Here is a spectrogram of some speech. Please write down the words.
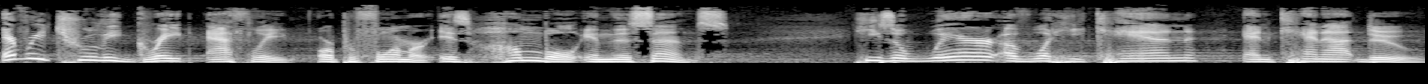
Every truly great athlete or performer is humble in this sense. He's aware of what he can and cannot do.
